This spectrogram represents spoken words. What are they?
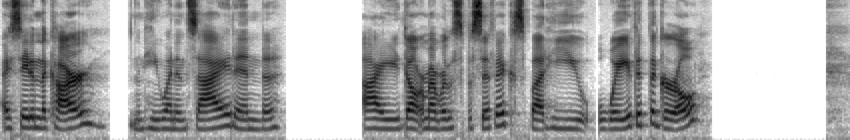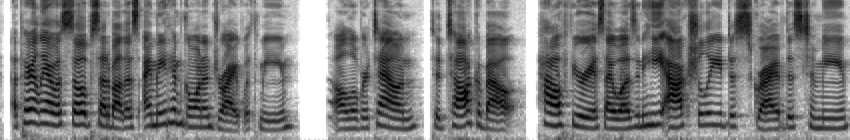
I stayed in the car and he went inside and I don't remember the specifics, but he waved at the girl. Apparently, I was so upset about this, I made him go on a drive with me all over town to talk about how furious I was. And he actually described this to me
